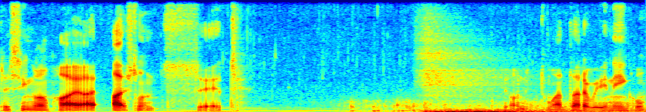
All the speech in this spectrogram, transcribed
Blessing of High Iceland set. Joo, nyt vaan tarvii niinku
